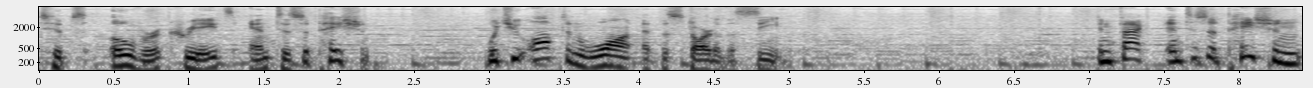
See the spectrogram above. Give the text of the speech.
tips over creates anticipation, which you often want at the start of a scene. In fact, anticipation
